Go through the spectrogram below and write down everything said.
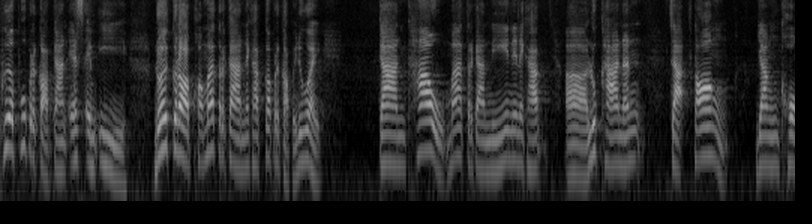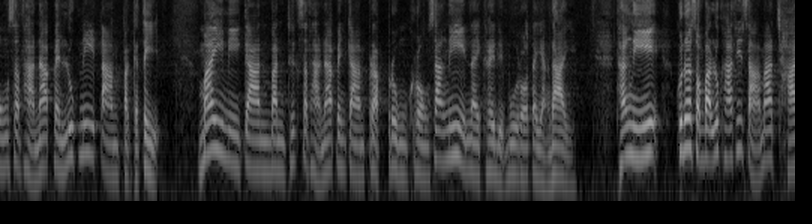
เพื่อผู้ประกอบการ SME โดยกรอบของมาตรการนะครับก็ประกอบไปด้วย การเข้ามาตรการนี้เนี่ยนะครับ ลูกค้านั้นจะต้องยังคงสถานะเป็นลูกหนี้ตามปกติ ไม่มีการบันทึกสถานะเป็นการปรับปรุงโครงสร้างหนี้ในเครดิตบูโรแต่อย่างใด ทั้งนี้คุณสมบัติลูกค้าที่สามารถใช้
